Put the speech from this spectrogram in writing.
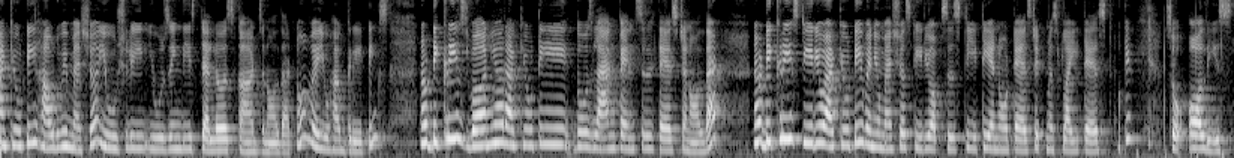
acuity how do we measure? Usually using these Teller's cards and all that no? Where you have gratings. Now decreased vernier acuity those Lang pencil test and all that. Now decreased stereo acuity when you measure stereopsis TNO test Titmus fly test okay? So all these.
